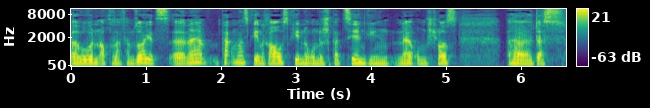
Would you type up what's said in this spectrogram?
äh, wo wir dann auch gesagt haben, so, jetzt äh, ne, packen wir es, gehen raus, gehen eine Runde spazieren, gehen ne, um Schloss. Äh, das,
